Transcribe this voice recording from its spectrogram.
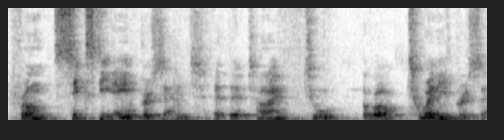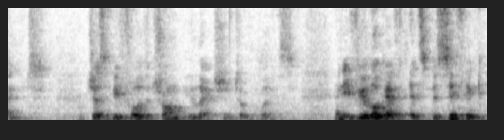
from 68% at that time to about 20% just before the Trump election took place. And if you look at, at specific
